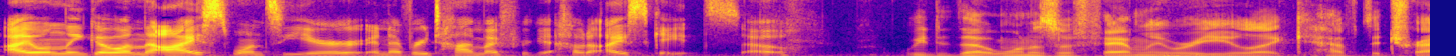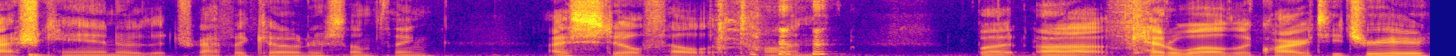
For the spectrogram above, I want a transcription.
I only go on the ice once a year, and every time I forget how to ice skate. So, We did that one as a family where you like have the trash can or the traffic cone or something. I still fell a ton. but uh, Kettlewell, the choir teacher here,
